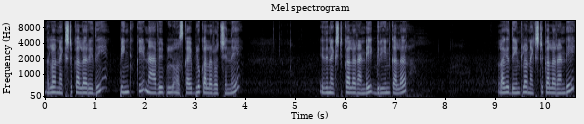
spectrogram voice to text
ఇందులో నెక్స్ట్ కలర్ ఇది. పింక్కి navy blue sky blue colour వచ్చింది. ఇది నెక్స్ట్ కలర్ అండి. Green colour. అలాగే దీంట్లో నెక్స్ట్ కలర్ అండి.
